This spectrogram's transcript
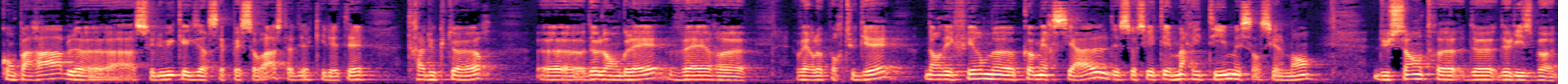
comparable à celui qu'exerçait Pessoa, c'est-à-dire qu'il était traducteur de l'anglais vers, vers le portugais dans des firmes commerciales, des sociétés maritimes essentiellement du centre de, Lisbonne.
